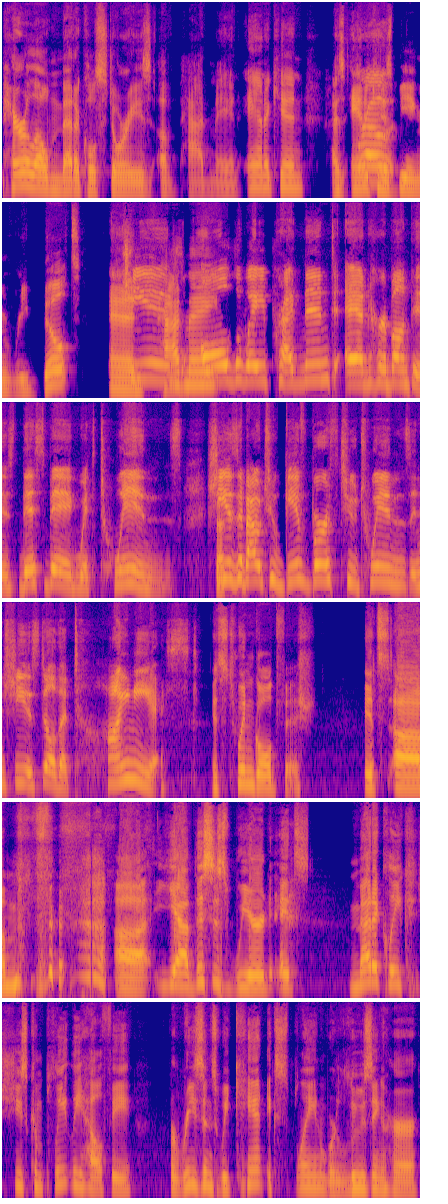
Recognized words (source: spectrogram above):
parallel medical stories of Padme and Anakin as Anakin is being rebuilt. And she is Padme, all the way pregnant, and her bump is this big with twins. She is about to give birth to twins, and she is still the tiniest. it's twin goldfish. It's um, uh, yeah. This is weird. It's medically she's completely healthy for reasons we can't explain. We're losing her.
